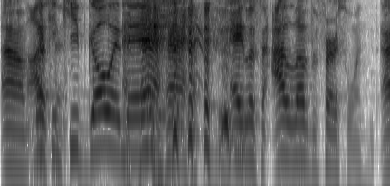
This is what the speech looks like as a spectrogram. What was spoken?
Um, I listen. can keep going, man. hey, listen, I love the first one. I,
